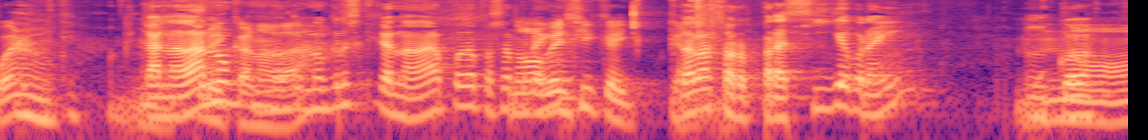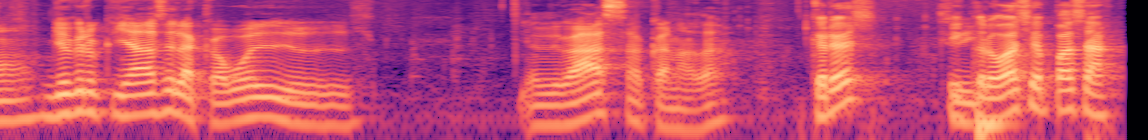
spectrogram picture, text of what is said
Bueno, ¿Canadá no, que Canadá. ¿no, no crees que Canadá pueda pasar No, por ahí? Bélgica y ¿Da la Canadá. sorpresilla por ahí? No, yo creo que ya se le acabó el, el gas a Canadá. ¿Crees? Si Sí. Croacia pasa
